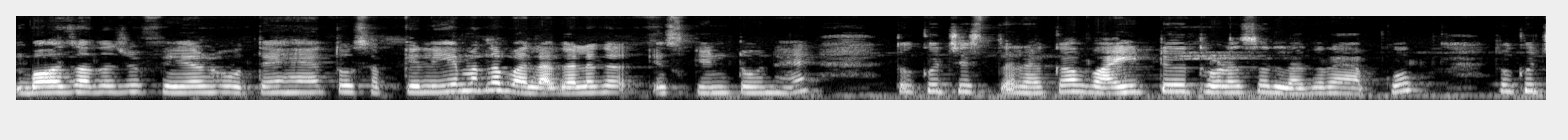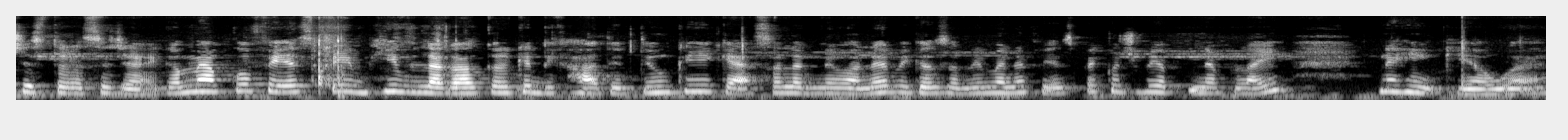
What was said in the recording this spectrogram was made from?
बहुत ज़्यादा जो फेयर होते हैं तो सबके लिए मतलब अलग अलग स्किन टोन है। तो कुछ इस तरह का वाइट थोड़ा सा लग रहा है आपको तो कुछ इस तरह से जाएगा। मैं आपको फेस पे भी लगा करके दिखा देती हूँ कि ये कैसा लगने वाला है बिकॉज़ अभी मैंने फेस पे कुछ भी अपने अप्लाई नहीं किया हुआ है।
